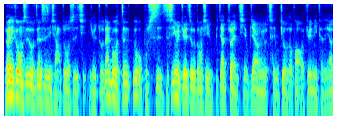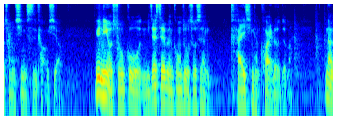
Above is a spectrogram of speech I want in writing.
如果你跟我是我真的是你想做的事情，你就做；但如果真如果不是，只是因为觉得这个东西比较赚钱、比较容易有成就的话，我觉得你可能要重新思考一下。因为你有说过你在 Seven 工作的时候是很开心、很快乐的嘛？那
